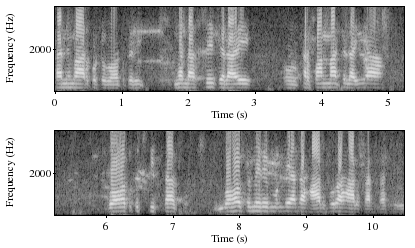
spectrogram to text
ਸਾਨੂੰ ਮਾਰ ਕੁੱਟ ਬਹੁਤ ਕਰੀ। ਗੰਡਾਸੇ ਚਲਾਏ, ਉਹ ਕਿਰਪਾਨਾਂ ਚਲਾਈਆਂ, ਬਹੁਤ ਕੁਝ ਕੀਤਾ। ਬਹੁਤ ਮੇਰੇ ਮੁੰਡਿਆਂ ਦਾ ਹਾਲ ਬੁਰਾ ਹਾਲ ਕਰਤਾ ਸੀ।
